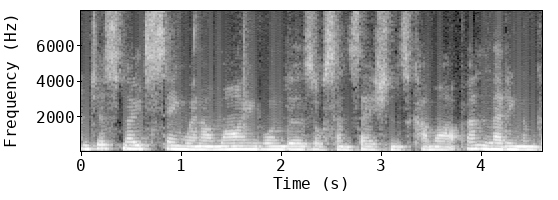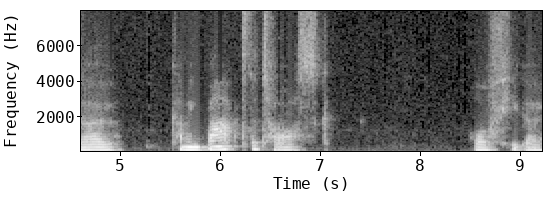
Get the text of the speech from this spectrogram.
and just noticing when our mind wanders or sensations come up and letting them go, coming back to the task. Off you go.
